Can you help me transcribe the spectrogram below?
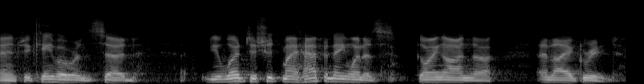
and she came over and said, "You want to shoot my happening when it's going on," uh, and I agreed.「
